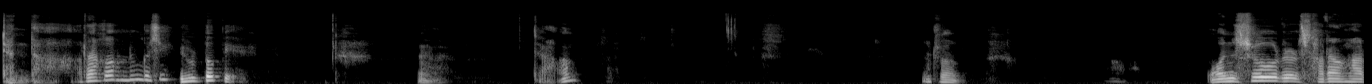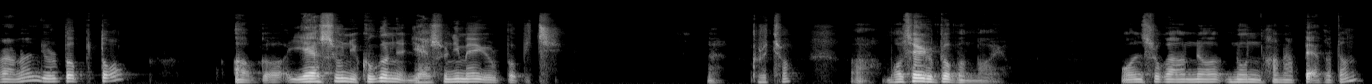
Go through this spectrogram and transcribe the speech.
된다라고 하는 것이 율법이에요. 어. 자, 그래서 원수를 사랑하라는 율법도 어, 그 예수님 그거는 예수님의 율법이지. 네, 그렇죠? 어, 모세 율법은 뭐예요? 원수가 너 눈 하나 빼거든,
